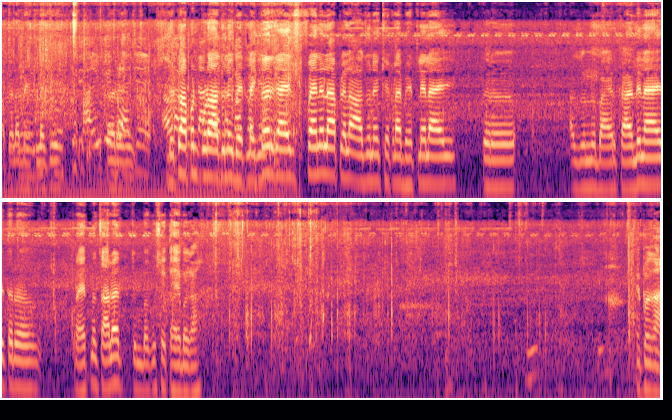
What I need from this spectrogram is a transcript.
आपल्याला भेटलं की. तर भेटू आपण पुढं अजून एक भेटला की. तर काय फायनल आपल्याला अजून एक खेकडा भेटलेला आहे. तर अजून बाहेर काढलेला आहे. तर प्रयत्न चालू आहेत. तुम्ही बघू शकता आहे बघा. हे बघा.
